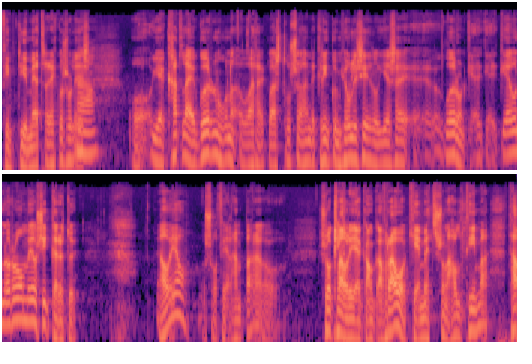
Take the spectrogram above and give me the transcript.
50 metrar eitthvað svo leiðis og ég kallaði Guðrún, hún var eitthvað að stúsa hann kringum hjólisið og ég segi Guðrún, gef hún að Rómi og síkaretu já já, og svo fer hann bara og svo klári ég að ganga frá og kem eftir svona hálf tíma, þá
